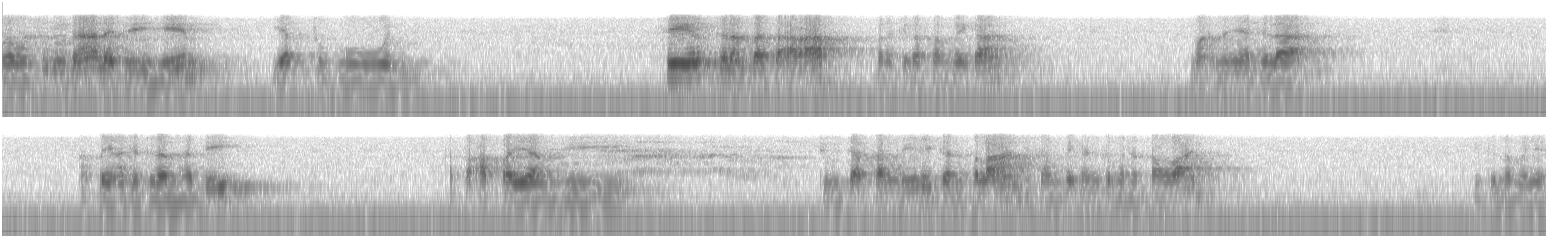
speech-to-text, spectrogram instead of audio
Wa rusuluna ladaihim yaktubun. Sir dalam bahasa Arab pernah kita sampaikan maknanya adalah apa yang ada dalam hati atau apa yang di diucapkan lirik dan pelan disampaikan kepada kawan itu namanya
